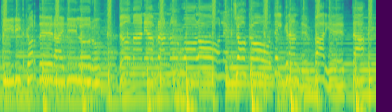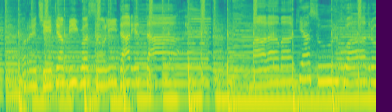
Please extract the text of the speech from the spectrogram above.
ti ricorderai di loro. Domani avranno un ruolo nel gioco del grande varietà. Reciti ambigua solidarietà. Ma la macchia sul quadro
